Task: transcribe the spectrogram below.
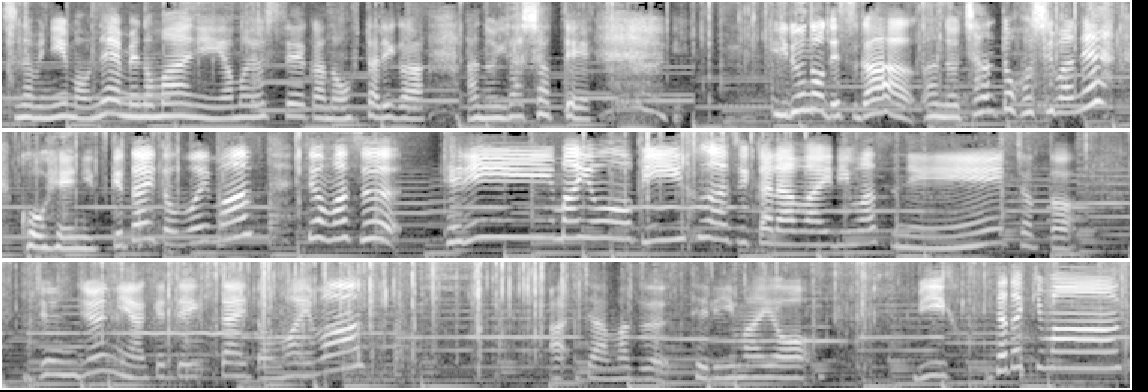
ちなみに今ね目の前に山吉製菓のお二人があのいらっしゃっているのですがあのちゃんと星はね公平につけたいと思います。ではまずテリーマヨビーフ味から参りますね。ちょっと順々に開けていきたいと思います。あじゃあまずテリーマヨビーフいただきます。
